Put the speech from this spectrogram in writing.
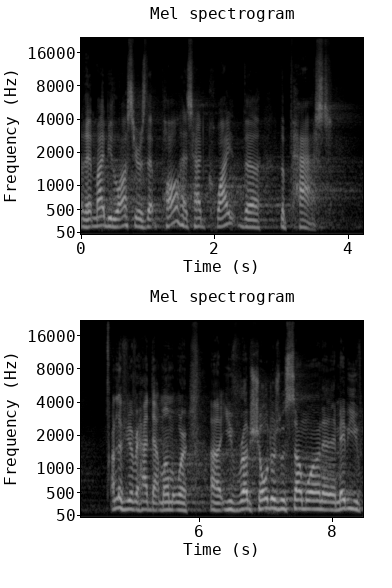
that might be lost here is that Paul has had quite the, the past. I don't know if you've ever had that moment where uh, you've rubbed shoulders with someone and maybe you've,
